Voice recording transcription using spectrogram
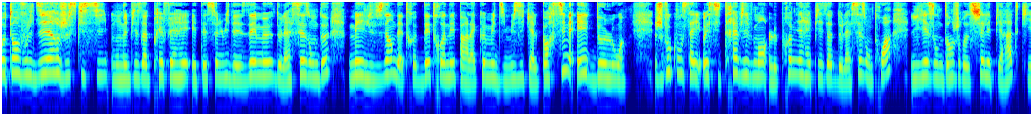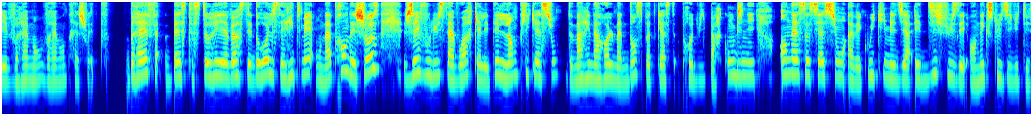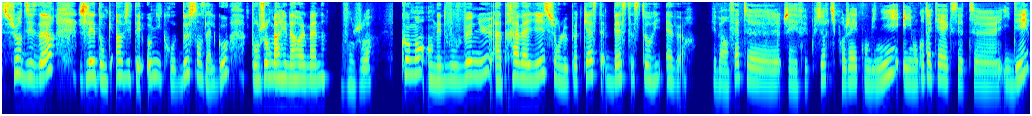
Autant vous le dire, jusqu'ici, mon épisode préféré était celui des émeux de la saison 2, mais il vient d'être détrôné par la comédie musicale porcine et de loin. Je vous conseille aussi très vivement le premier épisode de la saison 3, Liaison dangereuse chez les pirates, qui est vraiment, vraiment très chouette. Bref, Best Story Ever, c'est drôle, c'est rythmé, on apprend des choses. J'ai voulu savoir quelle était l'implication de Marina Rollman dans ce podcast produit par Combini en association avec Wikimedia et diffusé en exclusivité sur Deezer. Je l'ai donc invitée au micro de Sans Algo. Bonjour Marina Rollman. Bonjour. Comment en êtes-vous venue à travailler sur le podcast Best Story Ever? Eh ben en fait, euh, j'avais fait plusieurs petits projets avec Combini et ils m'ont contacté avec cette euh, idée.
